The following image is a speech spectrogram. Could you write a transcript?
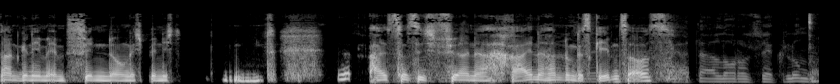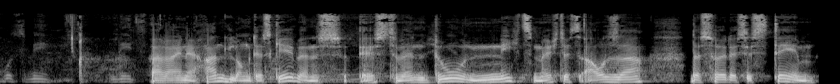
angenehme Empfindung, ich bin nicht heißt das sich für eine reine Handlung des Gebens aus? Reine Handlung des Gebens ist, wenn du nichts möchtest, außer das höhere System,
